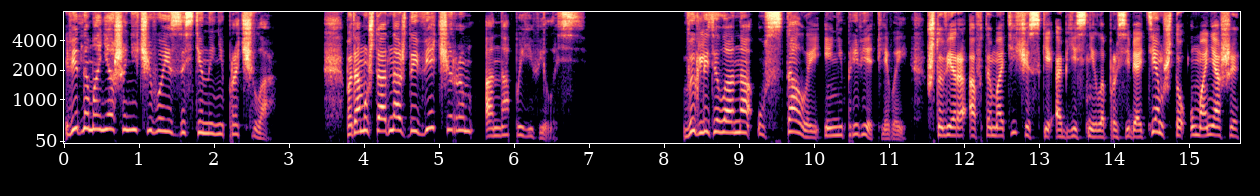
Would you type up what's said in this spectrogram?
Видно, маняша ничего из-за стены не прочла, потому что однажды вечером она появилась. Выглядела она усталой и неприветливой, что Вера автоматически объяснила про себя тем, что у маняши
